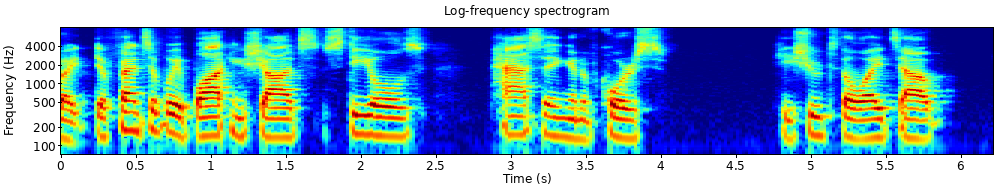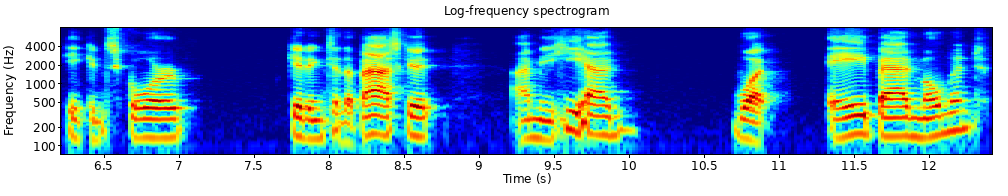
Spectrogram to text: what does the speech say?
Right, defensively blocking shots, steals, passing, and of course, he shoots the lights out he can score getting to the basket. I mean, he had what a bad moment,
